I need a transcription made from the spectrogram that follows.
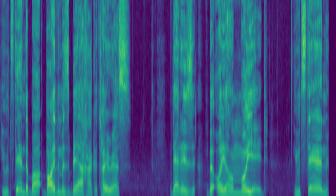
he would stand by, by the Mizbeach HaKatayres, that is Be'oyel Moyed. He would stand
